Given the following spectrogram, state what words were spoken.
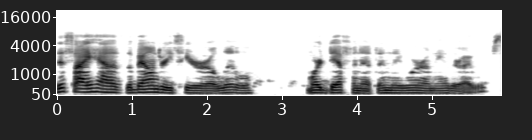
This eye has, the boundaries here are a little more definite than they were on the other eye. Whoops.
